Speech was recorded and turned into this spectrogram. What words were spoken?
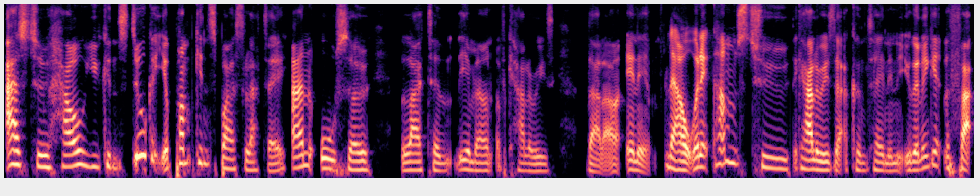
as to how you can still get your pumpkin spice latte and also lighten the amount of calories that are in it. Now, when it comes to the calories that are contained in it, you're going to get the fat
